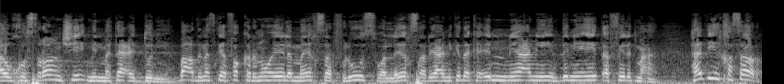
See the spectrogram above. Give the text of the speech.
أو خسران شيء من متاع الدنيا. بعض الناس كده يفكر إن هو إيه لما يخسر فلوس ولا يخسر يعني كده كأن يعني الدنيا إيه اتقفلت معاه. هذه خسارة.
